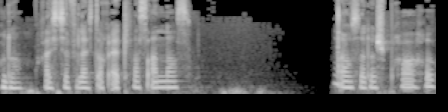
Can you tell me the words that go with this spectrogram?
Oder reicht ja vielleicht auch etwas anders? Außer der Sprache.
